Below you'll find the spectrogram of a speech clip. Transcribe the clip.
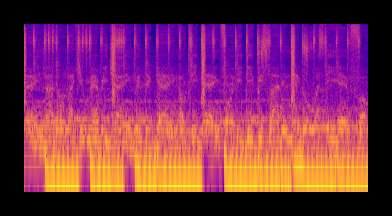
I don't like you, Mary Jane. With the gang, OT gang. 40 deep, we sliding, nigga. What's the info?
